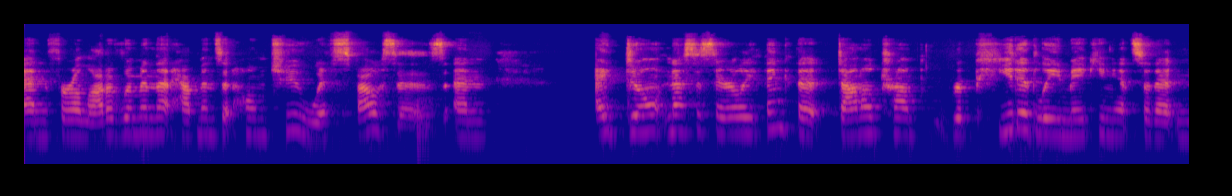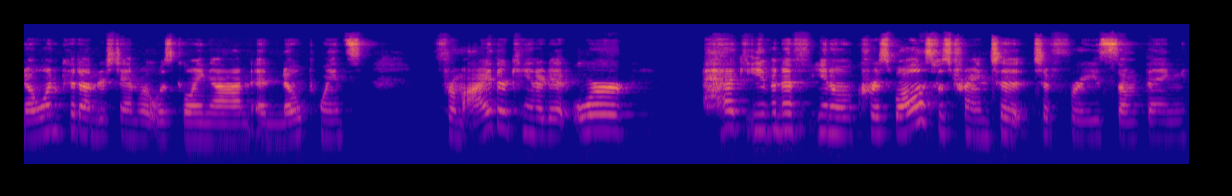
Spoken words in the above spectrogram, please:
and for a lot of women that happens at home too with spouses. And I don't necessarily think that Donald Trump repeatedly making it so that no one could understand what was going on and no points from either candidate. Or heck even if you know Chris Wallace was trying to to phrase something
